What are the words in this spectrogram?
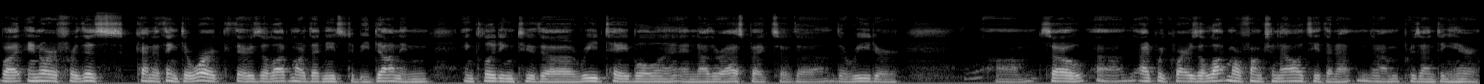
But in order for this kind of thing to work, there's a lot more that needs to be done, in, including to the read table and other aspects of the, the reader. Um, so uh, that requires a lot more functionality than, I, I'm presenting here.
